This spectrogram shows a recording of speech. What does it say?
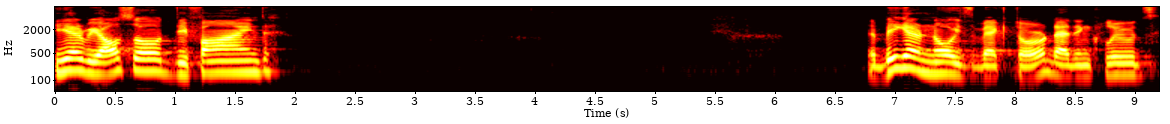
Here we also defined a bigger noise vector that includes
